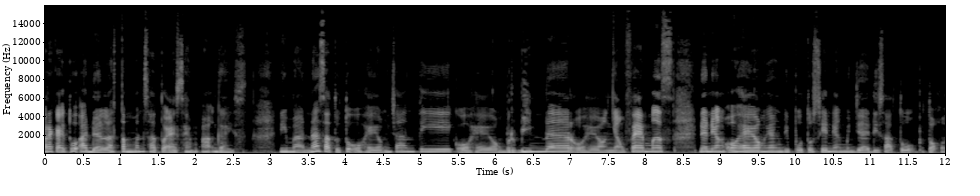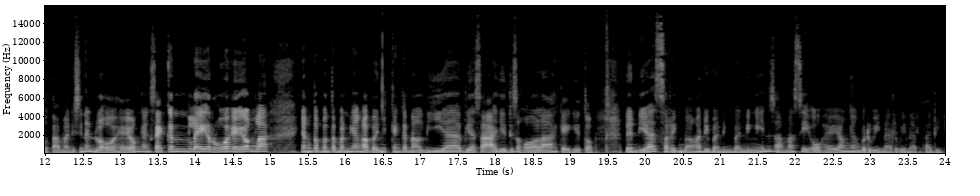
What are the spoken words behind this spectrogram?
mereka itu adalah temen satu SMA guys. Di mana satu tuh Oh cantik Oh berbinar Oh yang famous. Dan yang Oh yang diputusin yang menjadi satu tokoh utama di sini adalah Oh yang second layer Oh lah. Yang teman-temannya nggak banyak yang kenal dia biasa aja di sekolah kayak gitu. Dan dia sering banget dibanding-bandingin sama si Oh yang berbinar-binar tadi.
